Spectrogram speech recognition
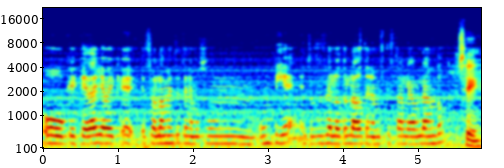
o que queda, ya ve que solamente tenemos un, un pie, entonces del otro lado tenemos que estarle hablando. Sí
